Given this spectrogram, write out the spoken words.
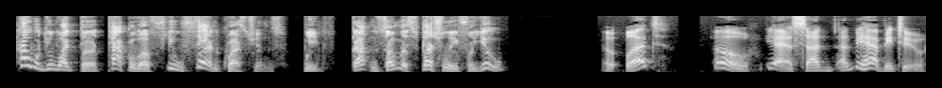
How would you like to tackle a few fan questions? We've gotten some especially for you. Uh, what? Oh, yes, I'd, I'd be happy to.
